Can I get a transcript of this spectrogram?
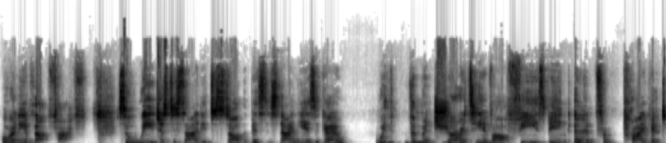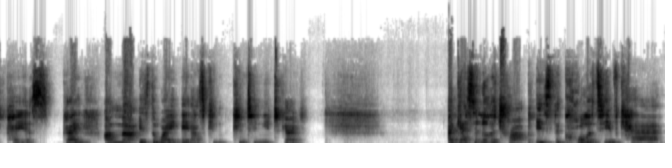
or any of that faff. So we just decided to start the business nine years ago with the majority of our fees being earned from private payers. Okay, and that is the way it has con- continued to go. I guess another trap is the quality of care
